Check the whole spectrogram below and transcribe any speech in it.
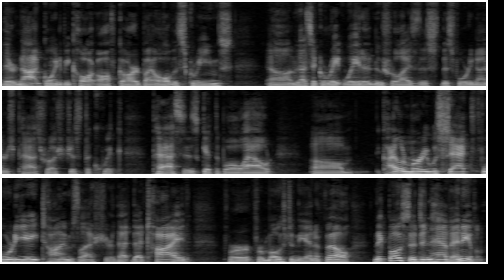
they're not going to be caught off guard by all the screens. Uh, and that's a great way to neutralize this this 49ers pass rush. Just the quick passes, get the ball out. Um, Kyler Murray was sacked 48 times last year. That that tied for for most in the NFL. Nick Bosa didn't have any of them.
